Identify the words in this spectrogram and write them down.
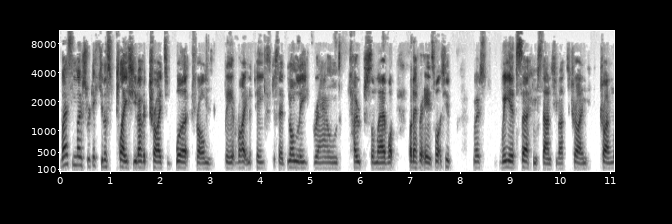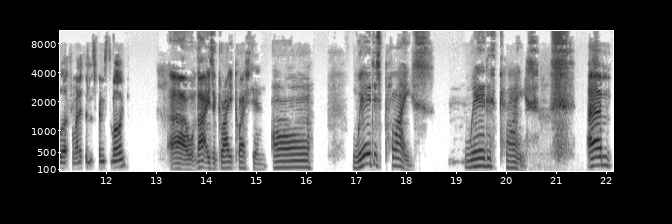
Where's the most ridiculous place you've ever tried to work from be it writing a piece, just a non-league ground, coach somewhere, what whatever it is. What's your most weird circumstance you've had to try and try and work from? Anything that springs to mind? Oh, that is a great question. Uh, weirdest place? Weirdest place? Um,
